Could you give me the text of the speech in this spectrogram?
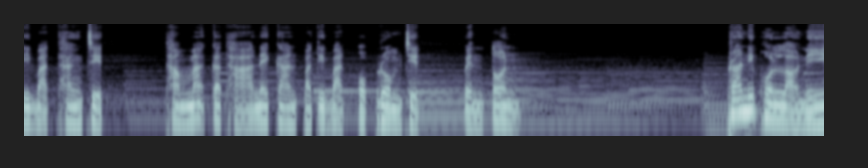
ฏิบัติทางจิต ธรรมกถาในการปฏิบัติอบรมจิตเป็นต้น พระนิพนธ์เหล่านี้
